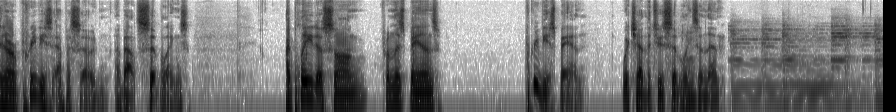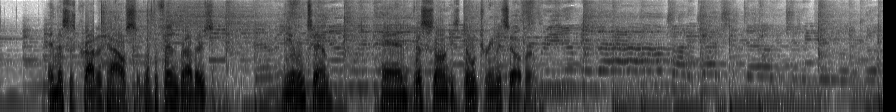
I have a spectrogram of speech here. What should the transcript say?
in our previous episode about siblings, I played a song from this band's previous band, which had the two siblings mm-hmm. in them. And this is Crowded House with the Finn brothers, Neil and Tim, and this song is Don't Dream It's Over. Freedom without trying to catch the deluge in a paper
